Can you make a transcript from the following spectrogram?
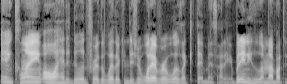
and claim, oh, I had to do it for the weather condition, whatever it was. Like, get that mess out of here. But anywho, I'm not about to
